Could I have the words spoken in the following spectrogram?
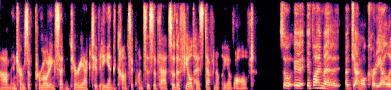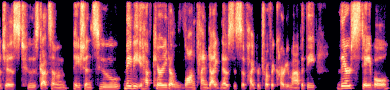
um, in terms of promoting sedentary activity and the consequences of that. So the field has definitely evolved. So if I'm a, a, general cardiologist who's got some patients who maybe have carried a long time diagnosis of hypertrophic cardiomyopathy, they're stable.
